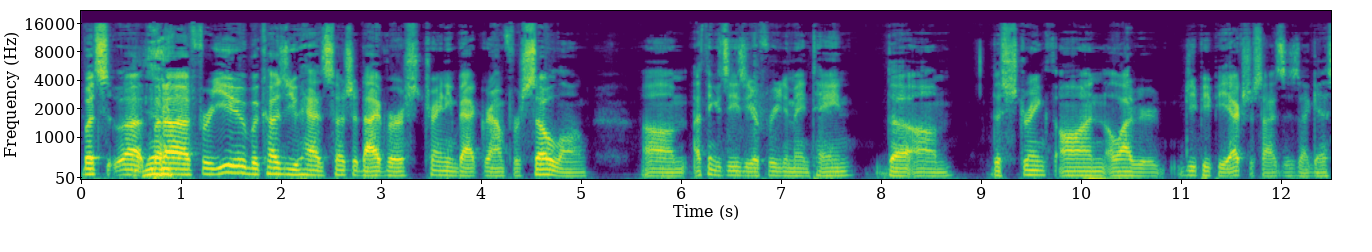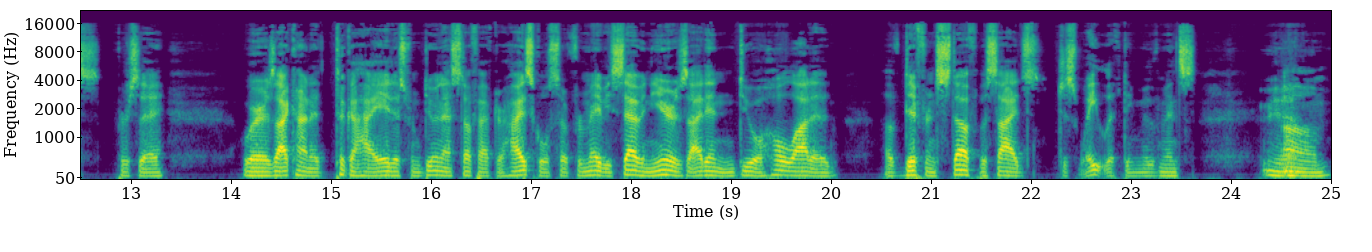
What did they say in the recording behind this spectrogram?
But uh, Yeah. but uh, for you, because you had such a diverse training background for so long, um, I think it's easier for you to maintain the um, the strength on a lot of your GPP exercises, I guess per se. Whereas I kind of took a hiatus from doing that stuff after high school, so for maybe seven years, I didn't do a whole lot of of different stuff besides just weightlifting movements. Yeah. Um,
